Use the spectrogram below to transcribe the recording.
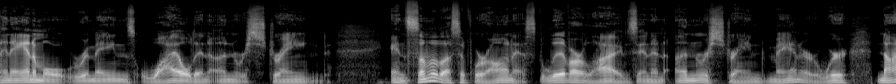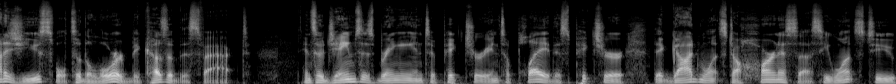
an animal remains wild and unrestrained. And some of us, if we're honest, live our lives in an unrestrained manner. We're not as useful to the Lord because of this fact. And so James is bringing into picture, into play, this picture that God wants to harness us. He wants to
